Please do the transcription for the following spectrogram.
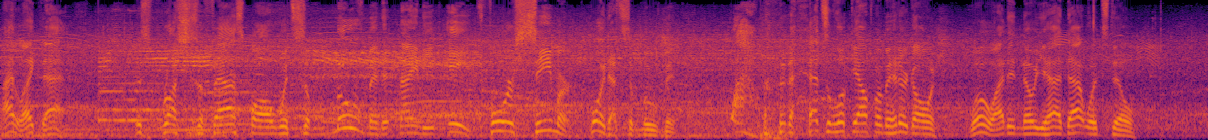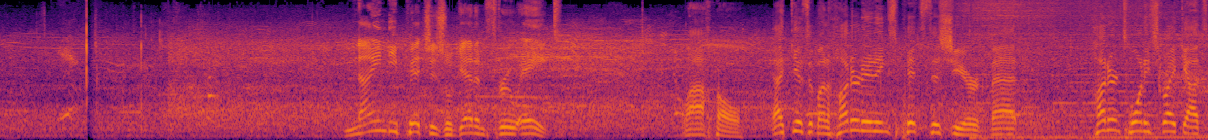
I like that. This rushes a fastball with some movement at 98. Four seamer. Boy, that's some movement. Wow, that's a look out from a hitter going, whoa, I didn't know you had that one still. 90 pitches will get him through eight. Wow. That gives him 100 innings pitched this year, Matt. 120 strikeouts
